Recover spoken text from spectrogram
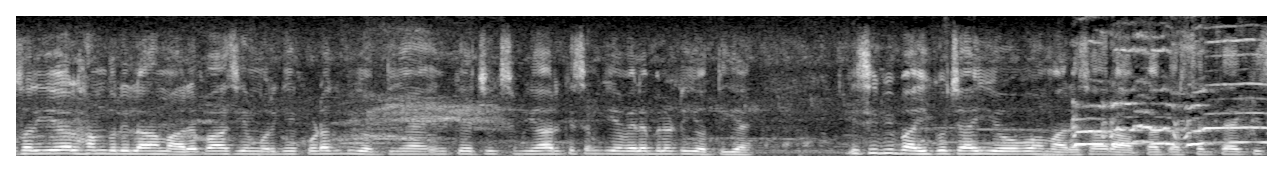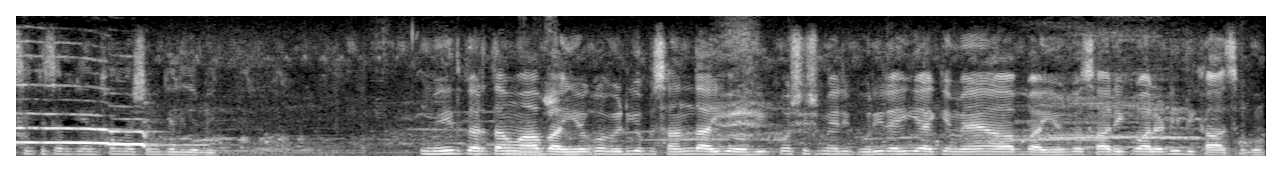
सर ये अल्हम्दुलिल्लाह हमारे पास ये मुर्गियाँ कुड़क भी होती हैं इनके चिक्स भी हर किस्म की अवेलेबलिटी होती है। किसी भी भाई को चाहिए हो वो हमारे साथ रबता कर सकता है किसी किस्म की इंफॉर्मेशन के लिए भी। उम्मीद करता हूँ आप भाइयों को वीडियो पसंद आई होगी। कोशिश मेरी पूरी रही है कि मैं आप भाइयों को सारी क्वालिटी दिखा सकूँ।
